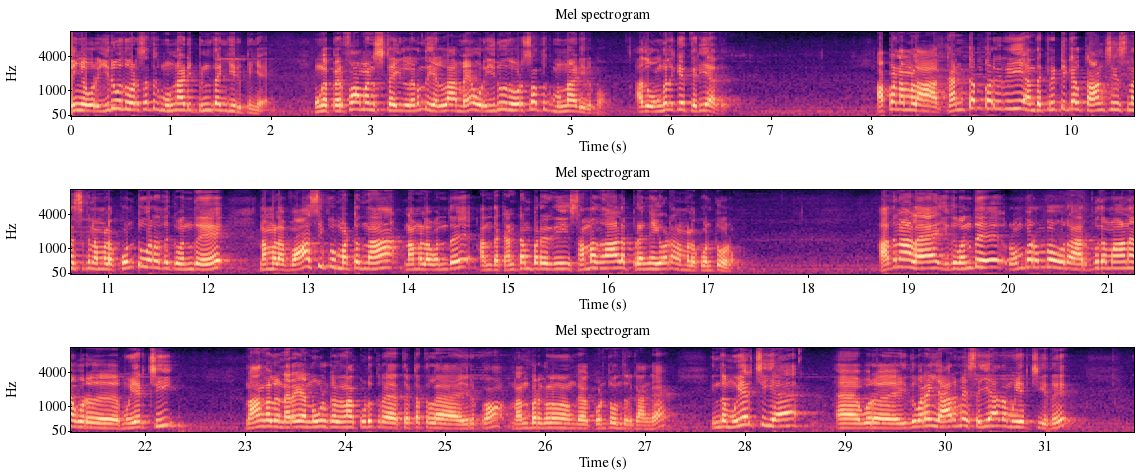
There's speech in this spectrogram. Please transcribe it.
நீங்கள் ஒரு இருபது வருஷத்துக்கு முன்னாடி பின்தங்கி இருப்பீங்க உங்கள் பெர்ஃபார்மன்ஸ் ஸ்டைல்லேருந்து எல்லாமே ஒரு இருபது வருஷத்துக்கு முன்னாடி இருக்கும். அது உங்களுக்கே தெரியாது. அப்போ நம்மளை கண்டெம்பரரி அந்த கிரிட்டிக்கல் கான்சியஸ்னஸ்க்கு நம்மளை கொண்டு வரதுக்கு வந்து நம்மளை வாசிப்பு மட்டும்தான் நம்மளை வந்து அந்த கண்டெம்பரரி சமகால பிரங்கையோடு நம்மளை கொண்டு வரும். அதனால் இது வந்து ரொம்ப ரொம்ப ஒரு அற்புதமான ஒரு முயற்சி. நாங்களும் நிறைய நூல்கள்லாம் கொடுக்குற திட்டத்தில் இருக்கோம். நண்பர்களும் அங்கே கொண்டு வந்திருக்காங்க. இந்த முயற்சியை ஒரு இதுவரை யாருமே செய்யாத முயற்சி இது.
